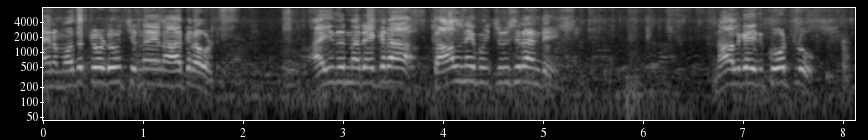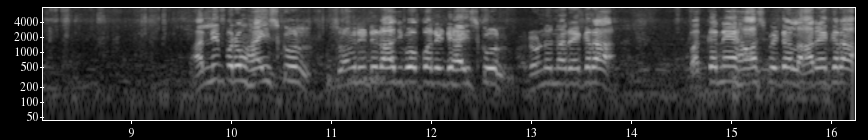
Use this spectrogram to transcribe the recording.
ఆయన మొదటోడు చిన్నాయన ఆఖరావుడు ఐదున్నర ఎకరా కాలనీ పోయి చూసిరండి. నాలుగైదు కోట్లు. Allipuram high school Somireddy Rajagopal Reddy high school రెండున్నర ఎకరా. పక్కనే హాస్పిటల్ అరెకరా.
